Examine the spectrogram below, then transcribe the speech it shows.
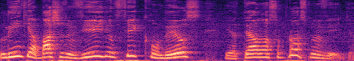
Link abaixo do vídeo. Fique com Deus e até o nosso próximo vídeo.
